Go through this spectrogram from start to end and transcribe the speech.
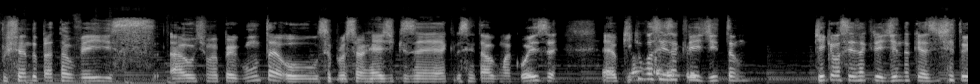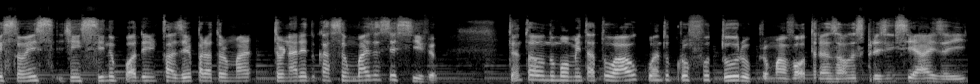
puxando para talvez a última pergunta, ou se o professor Regi quiser acrescentar alguma coisa, é o que, que vocês acreditam? O que, que vocês acreditam que as instituições de ensino podem fazer para tornar, tornar a educação mais acessível? Tanto no momento atual quanto para o futuro, para uma volta às aulas presenciais aí,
